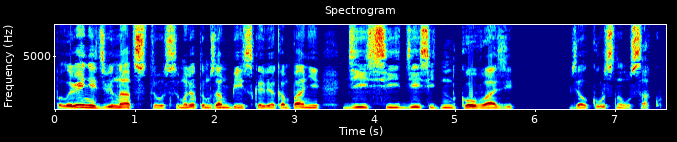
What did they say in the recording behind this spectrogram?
Половине двенадцатого самолетом зомбийской авиакомпании DC-10 Нковази взял курс на Лусаку.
